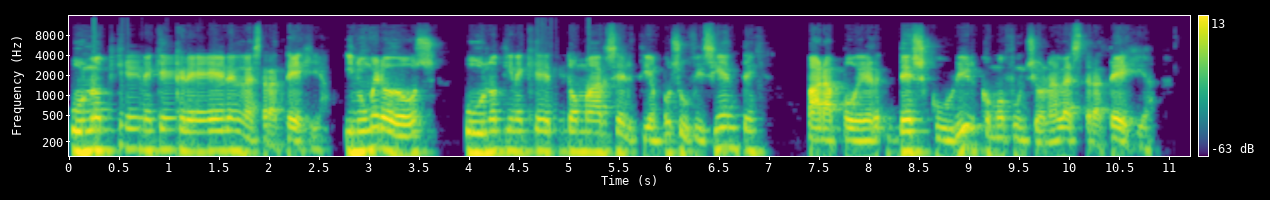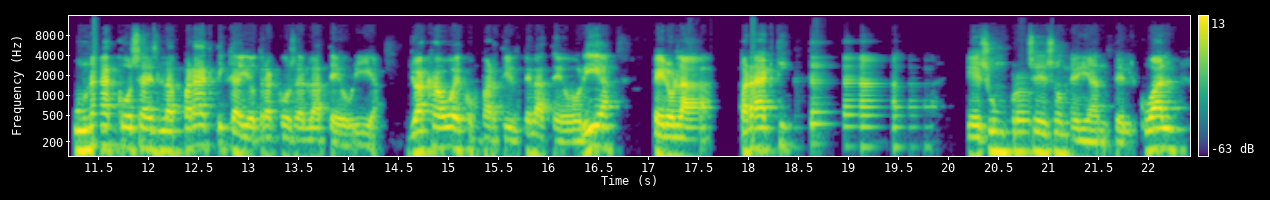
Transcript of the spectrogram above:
uno tiene que creer en la estrategia. Y número dos, uno tiene que tomarse el tiempo suficiente para poder descubrir cómo funciona la estrategia. Una cosa es la práctica y otra cosa es la teoría. Yo acabo de compartirte la teoría, pero la práctica es un proceso mediante el cual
